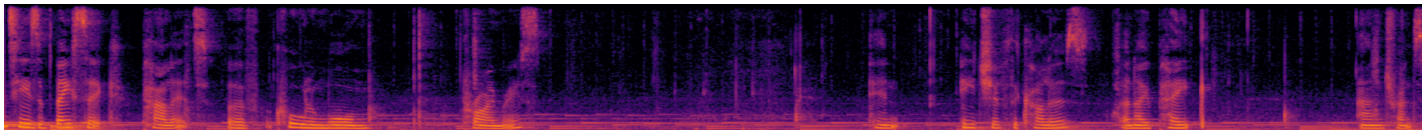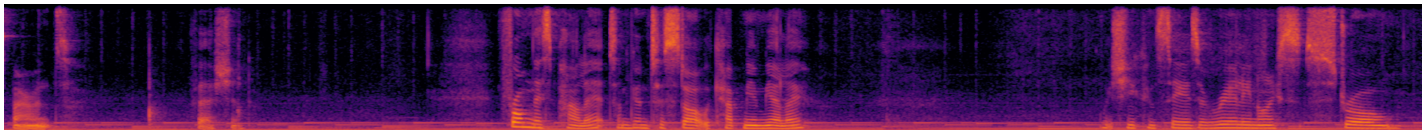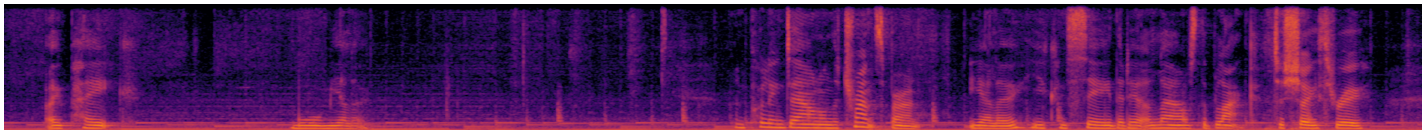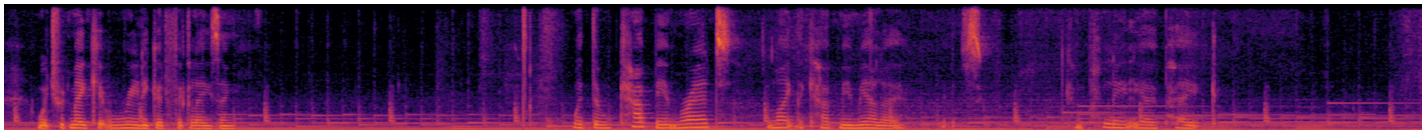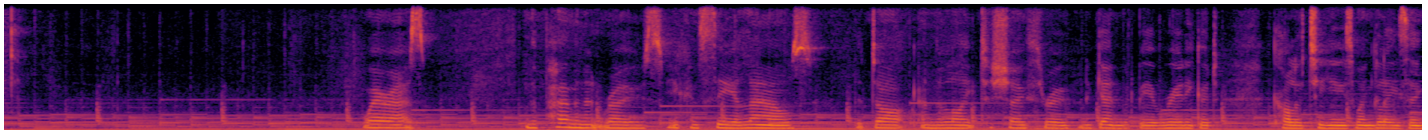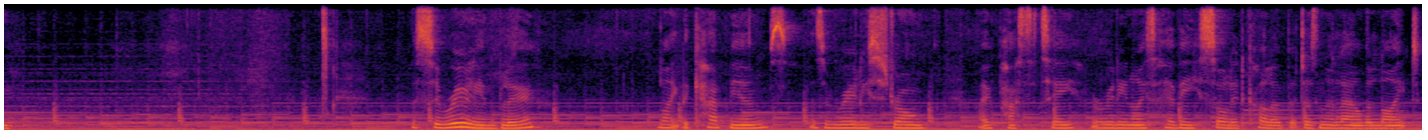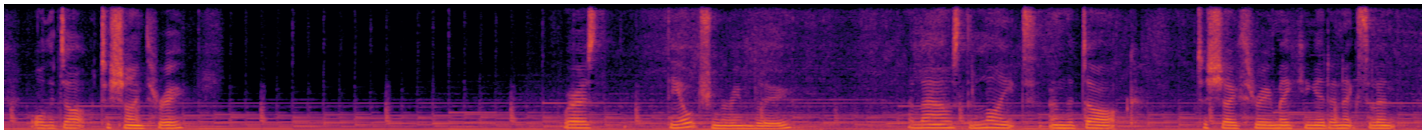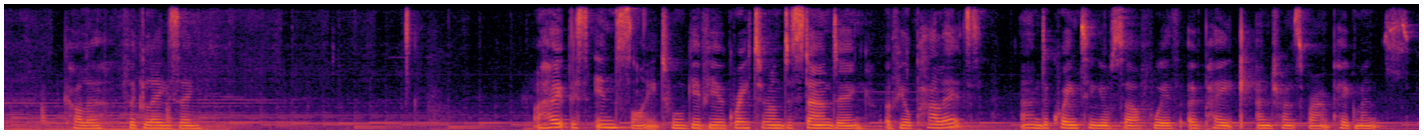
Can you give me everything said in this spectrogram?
going to use a basic palette of cool and warm primaries in each of the colours, an opaque and transparent version. From this palette I'm going to start with cadmium yellow which you can see is a really nice strong opaque warm yellow. And pulling down on the transparent yellow you can see that it allows the black to show through which would make it really good for glazing. With the cadmium red, like the cadmium yellow, it's completely opaque. Whereas the permanent rose, you can see allows the dark and the light to show through and again would be a really good colour to use when glazing. The cerulean blue like the cadmiums, has a really strong opacity, a really nice heavy solid colour but doesn't allow the light or the dark to shine through. Whereas the ultramarine blue allows the light and the dark to show through making it an excellent colour for glazing. I hope this insight will give you a greater understanding of your palette and acquainting yourself with opaque and transparent pigments.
